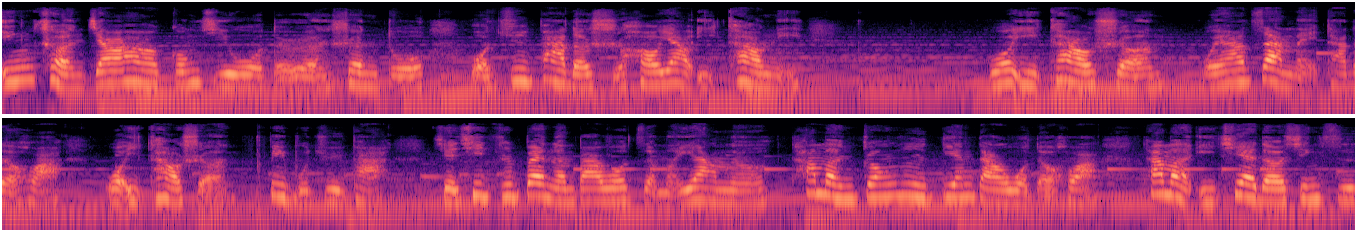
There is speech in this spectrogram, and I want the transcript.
因逞骄傲攻击我的人甚多，我惧怕的时候要倚靠你。我倚靠神，我要赞美他的话。我倚靠神，必不惧怕。血气之辈能把我怎么样呢？他们终日颠倒我的话。他们一切的心思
